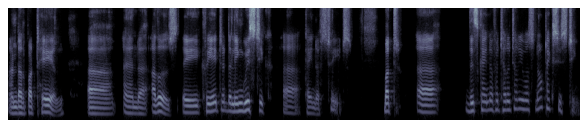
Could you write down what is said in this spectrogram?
under Patel and others. They created the linguistic kind of states. But this kind of a territory was not existing.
